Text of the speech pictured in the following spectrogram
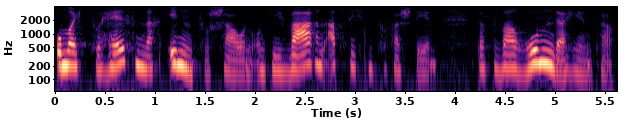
um euch zu helfen, nach innen zu schauen und die wahren Absichten zu verstehen, das Warum dahinter.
